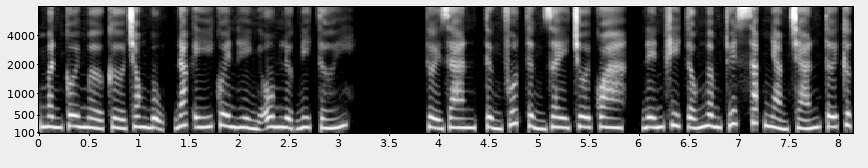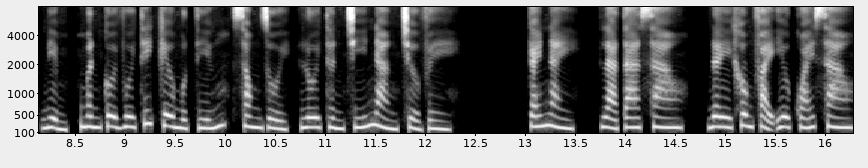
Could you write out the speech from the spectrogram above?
mân côi mờ cờ trong bụng, đắc ý quên hình ôm lược đi tới. Thời gian, từng phút từng giây trôi qua, đến khi tống ngâm tuyết sắp nhàm chán tới cực điểm, mân côi vui thích kêu một tiếng, xong rồi, lôi thần trí nàng trở về. Cái này, là ta sao? Đây không phải yêu quái sao?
